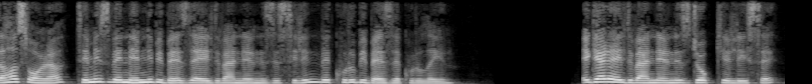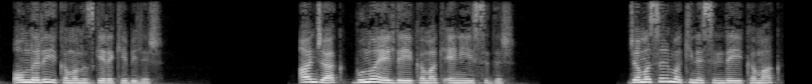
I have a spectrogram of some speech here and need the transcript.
Daha sonra temiz ve nemli bir bezle eldivenlerinizi silin ve kuru bir bezle kurulayın. Eğer eldivenleriniz çok kirli ise, onları yıkamanız gerekebilir. Ancak bunu elde yıkamak en iyisidir. Camasır makinesinde yıkamak,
